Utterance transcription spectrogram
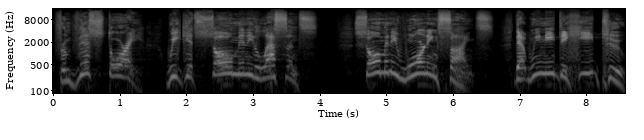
From this story, we get so many lessons, so many warning signs that we need to heed to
